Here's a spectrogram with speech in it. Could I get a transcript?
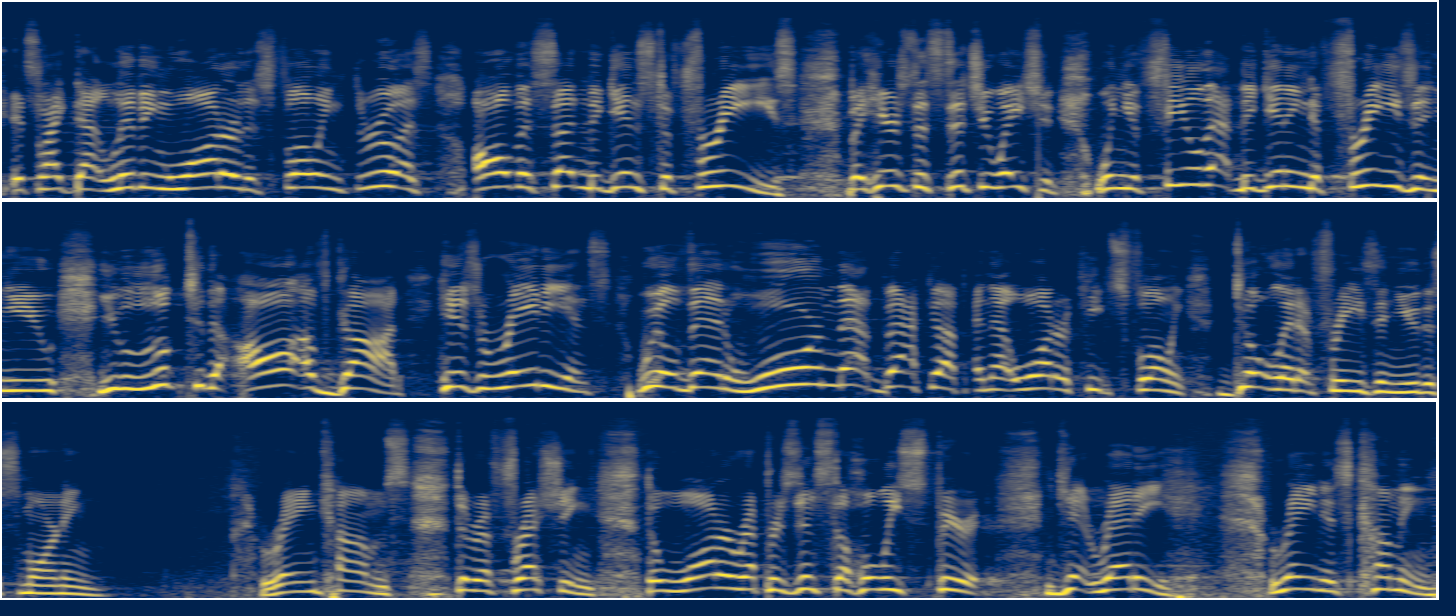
It's like that living water that's flowing through us all of a sudden begins to freeze. But here's the situation when you feel that beginning to freeze in you, you look to the awe of God. His radiance will then warm that back up, and that water keeps flowing. Don't let it freeze in you this morning. Rain comes, the refreshing. The water represents the Holy Spirit. Get ready. Rain is coming.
